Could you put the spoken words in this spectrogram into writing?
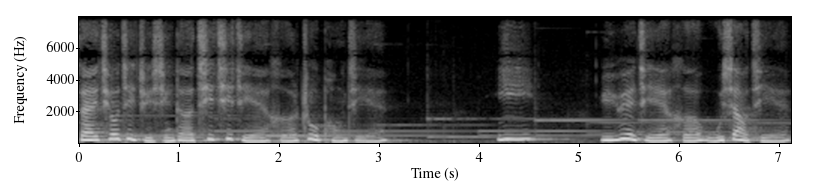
在秋季举行的七七节和祝棚节。一、逾越节和无酵节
